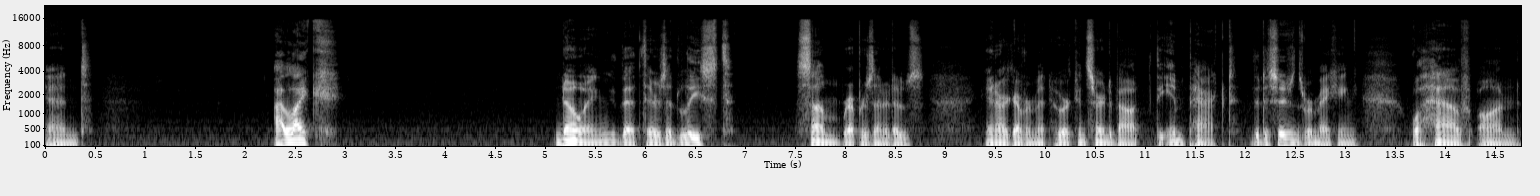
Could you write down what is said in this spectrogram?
and I like knowing that there's at least some representatives in our government who are concerned about the impact the decisions we're making will have on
